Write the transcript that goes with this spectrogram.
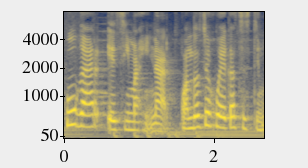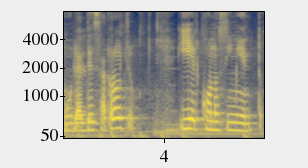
Jugar es imaginar. Cuando se juega se estimula el desarrollo y el conocimiento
